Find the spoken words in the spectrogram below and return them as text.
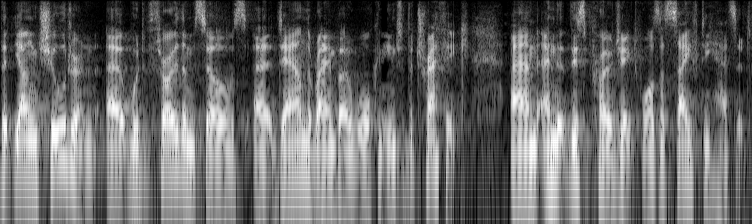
that young children uh, would throw themselves uh, down the rainbow walk and into the traffic, um, and that this project was a safety hazard.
